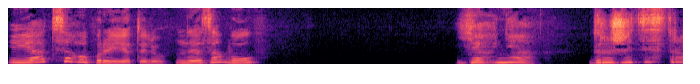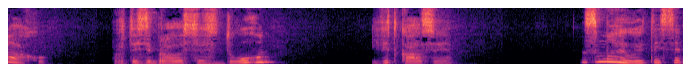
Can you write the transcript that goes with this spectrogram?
І я цього, приятелю, не забув. Ягня дрижить зі страху, проте зібралося з дугом і відказує. Змилуйтеся,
